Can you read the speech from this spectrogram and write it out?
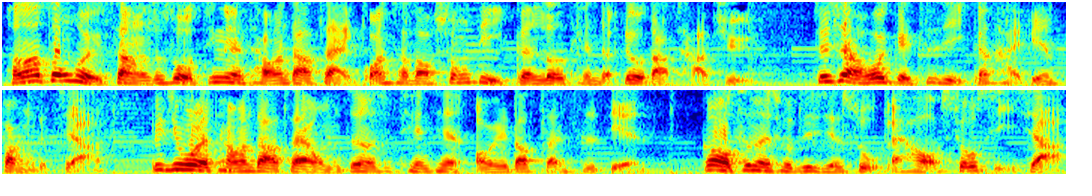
好，那综合以上就是我今年台湾大赛观察到兄弟跟乐天的六大差距。接下来我会给自己跟海边放一个假，毕竟为了台湾大赛，我们真的是天天熬夜到三四点，刚好趁着球季结束来好好休息一下。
